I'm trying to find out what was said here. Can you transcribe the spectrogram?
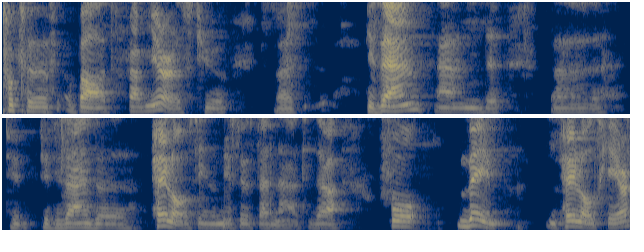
took uh, about five years to uh, design and uh, to, to design the payloads in the Micius satellite. There are four main payloads here,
